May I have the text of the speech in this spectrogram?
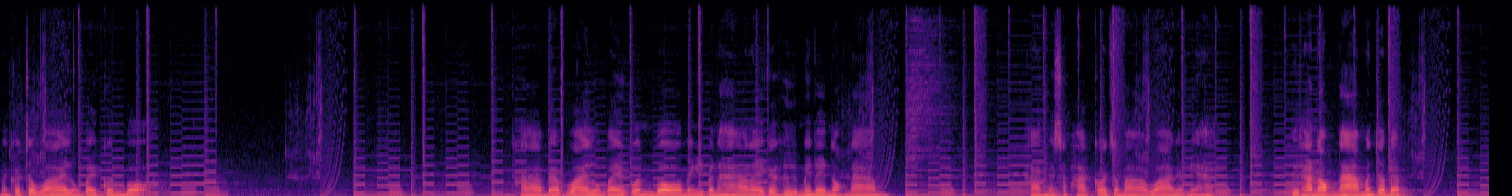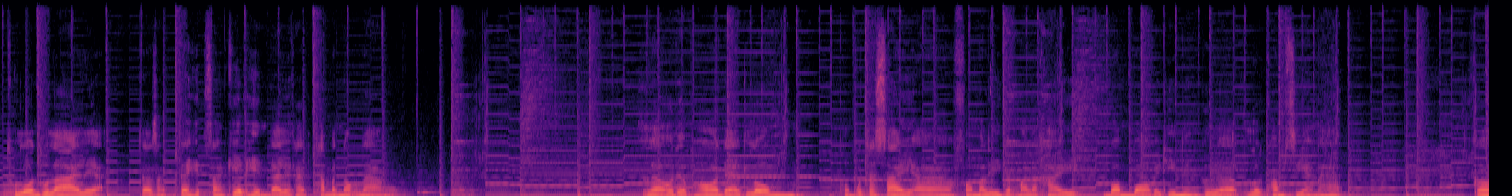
มันก็จะว่ายลงไปก้นบ่อ ถ้าแบบว่ายลงไปก้นบ่อไม่มีปัญหาอะไรก็คือไม่ได้น็อกน้ำผ่านไปสักพักก็จะมาว่ายแบบนี้ฮะคือถ้าน็อกน้ำมันจะแบบทุรนทุรายเลยอะ่ะจะสังจะเห็นสังเกตเห็นได้เลยถ้าถ้ามันน็อกน้ำแล้วเดี๋ยวพอแดดล่ม ผมก็จะใส่ฟอร์มาลีนกับมาลาไคต์บอมบ่อไปทีนึงเพื่อลดความเสี่ยงนะฮะก็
